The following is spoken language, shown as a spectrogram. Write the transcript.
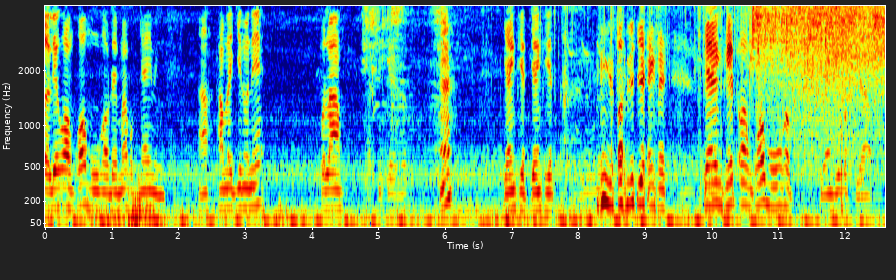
อเรียกอ้อมคอหมูเขาได้มาบักใหญ่หนึ่งอะทำอะไรกินวันนี้ปลามผัดพริกแกงครับฮะแกงเผ็ดแกงเผ็ดยอดที่แกงเลยแกงเผ็ดอ้อมคอหมูครับแกงเผ็ดบักเขียครับ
